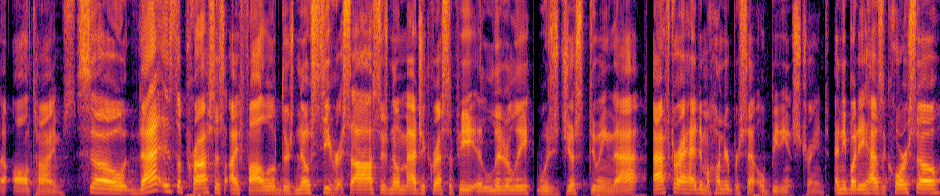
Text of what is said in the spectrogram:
at all times. So that is the process I followed. There's no secret sauce, there's no magic recipe. It literally was just doing that after I had him 100% obedience trained. Anybody has a Corso,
